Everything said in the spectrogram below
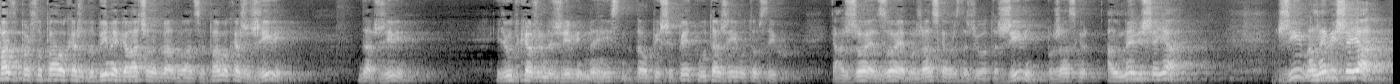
pazi, pošto Pavo kaže dobine Galačana 2.20. Pavo kaže živi. Da, živi. I ljudi kažu ne živim. Ne, istina. Tamo piše pet puta živim u tom stihu. A Zoe, Zoe božanska vrsta života. Živim, božanska, ali ne više ja. Živim, ali ne više ja.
